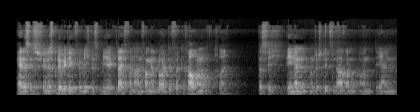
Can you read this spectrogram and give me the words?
ja, das ist ein schönes Privileg für mich, dass mir gleich von Anfang an Leute vertrauen. Voll dass ich denen unterstützen darf und, und denen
